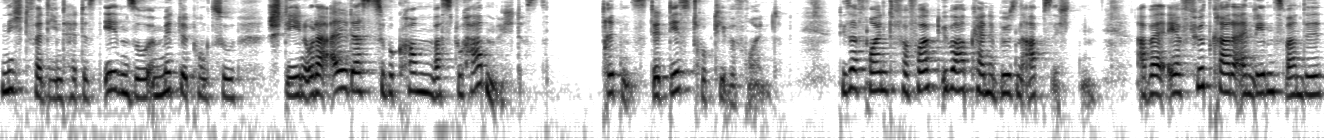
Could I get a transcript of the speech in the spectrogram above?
nicht verdient hättest, ebenso im Mittelpunkt zu stehen oder all das zu bekommen, was du haben möchtest. Drittens, der destruktive Freund. Dieser Freund verfolgt überhaupt keine bösen Absichten, aber er führt gerade einen Lebenswandel,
